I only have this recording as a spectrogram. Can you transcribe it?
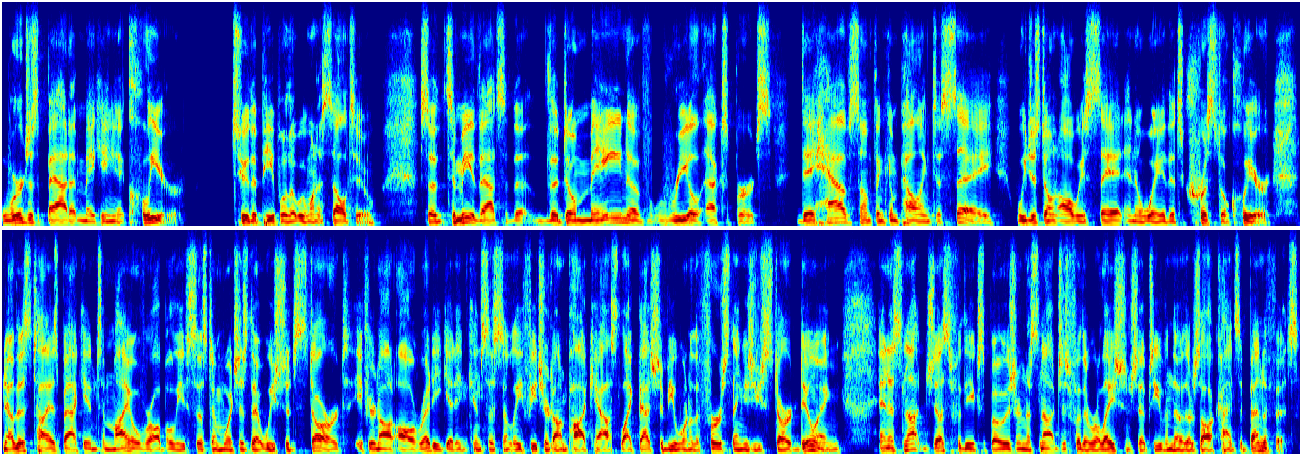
We're just bad at making it clear to the people that we want to sell to. So to me, that's the the domain of real experts. They have something compelling to say. We just don't always say it in a way that's crystal clear. Now, this ties back into my overall belief system, which is that we should start, if you're not already getting consistently featured on podcasts, like that should be one of the first things you start doing. And it's not just for the exposure and it's not just for the relationships, even though there's all kinds of benefits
